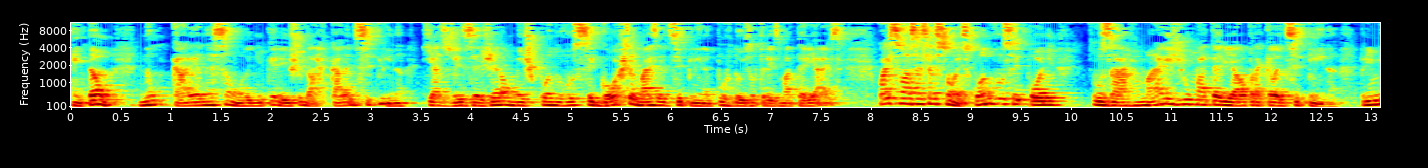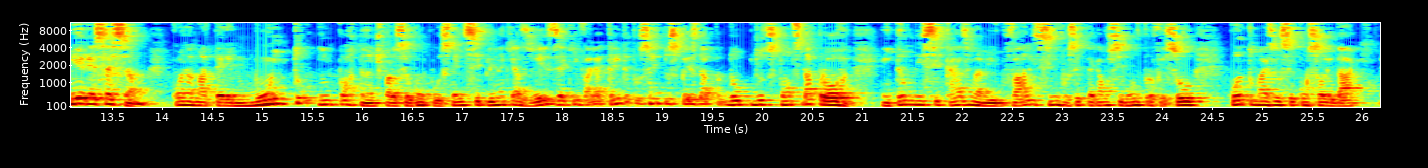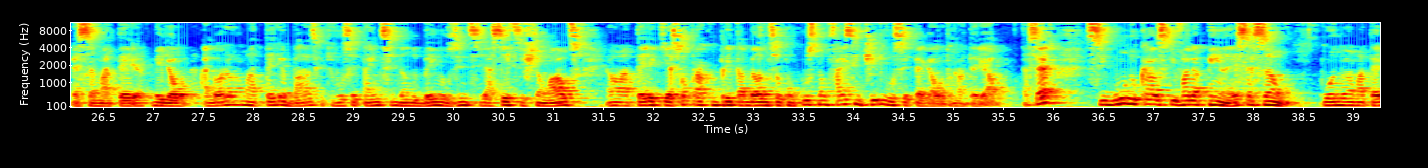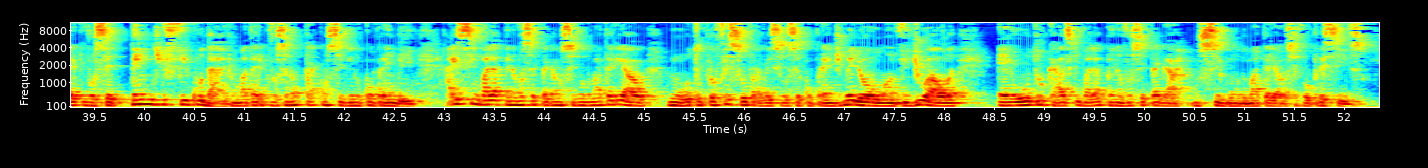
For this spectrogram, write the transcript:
Então, não caia nessa onda de querer estudar cada disciplina, que às vezes é geralmente quando você gosta mais da disciplina por dois ou três materiais. Quais são as exceções? Quando você pode usar mais de um material para aquela disciplina. Primeira exceção, quando a matéria é muito importante para o seu concurso. Tem disciplina que às vezes equivale a 30% dos, pesos da, do, dos pontos da prova. Então, nesse caso, meu amigo, vale sim você pegar um segundo professor. Quanto mais você consolidar essa matéria, melhor. Agora é uma matéria básica que você está ensinando bem, os índices de acertos estão altos, é uma matéria que é só para cumprir tabela no seu concurso, não faz sentido você pegar outro material, tá certo? Segundo caso que vale a pena, exceção, quando é uma matéria que você tem dificuldade, uma matéria que você não está conseguindo compreender. Aí sim vale a pena você pegar um segundo material, um outro professor para ver se você compreende melhor, uma videoaula. É outro caso que vale a pena você pegar um segundo material se for preciso.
